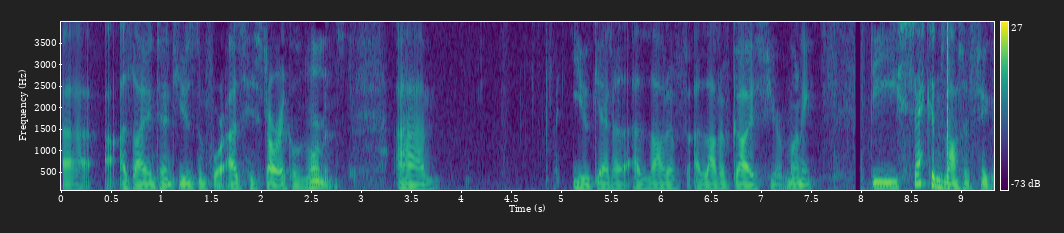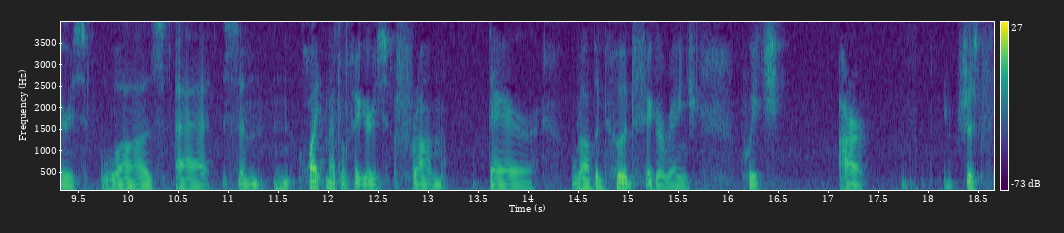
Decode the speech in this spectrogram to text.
uh, as I intend to use them for, as historical Normans, um, you get a, a lot of a lot of guys for your money. The second lot of figures was uh, some white metal figures from their Robin Hood figure range, which are just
